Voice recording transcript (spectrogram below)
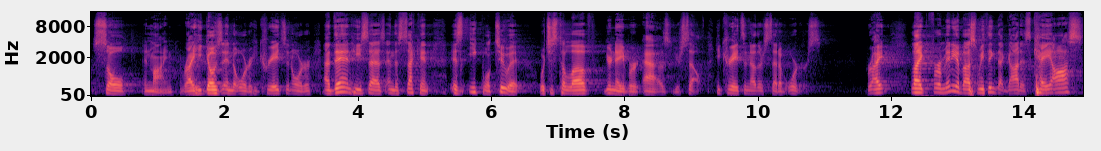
soul, and mind, right? He goes into order, he creates an order. And then he says, and the second is equal to it, which is to love your neighbor as yourself. He creates another set of orders, right? Like for many of us, we think that God is chaos,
